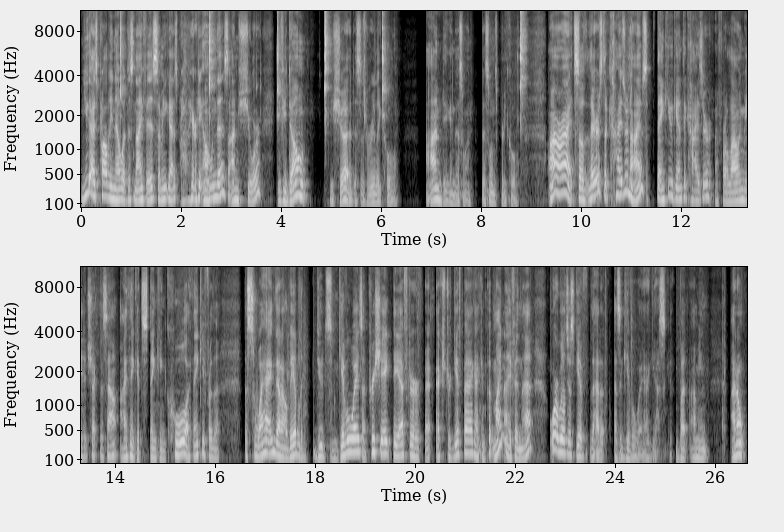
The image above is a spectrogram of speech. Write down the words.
You guys probably know what this knife is. Some of you guys probably already own this, I'm sure. If you don't, you should. This is really cool. I'm digging this one. This one's pretty cool. All right, so there's the Kizer knives. Thank you again to Kizer uh, for allowing me to check this out. I think it's stinking cool. I thank you for the the swag that I'll be able to do some giveaways. I appreciate the after extra gift bag. I can put my knife in that, or we'll just give that as a giveaway, I guess. But I mean, I don't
